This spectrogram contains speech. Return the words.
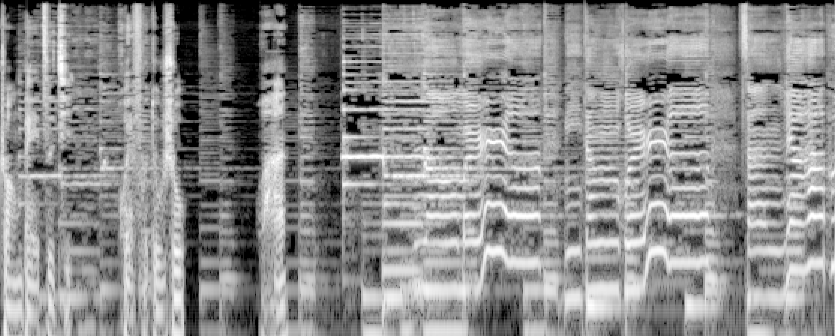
装备自己。回复读书，晚安。老妹儿啊，你等会儿啊，咱俩破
